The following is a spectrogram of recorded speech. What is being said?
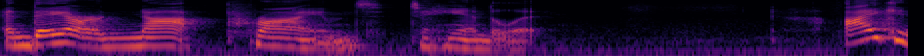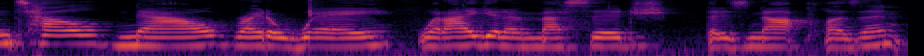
and they are not primed to handle it. I can tell now right away when I get a message that is not pleasant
